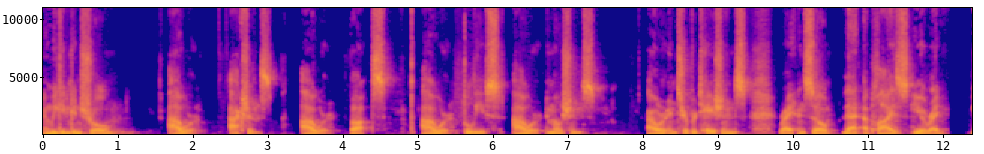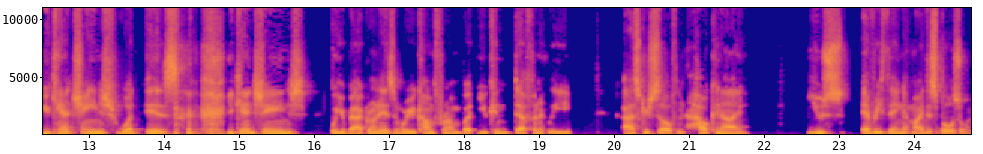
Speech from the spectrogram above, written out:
and we can control our actions our thoughts, our beliefs, our emotions, our interpretations, right? And so that applies here, right? You can't change what is. you can't change what your background is and where you come from, but you can definitely ask yourself, and how can I use everything at my disposal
